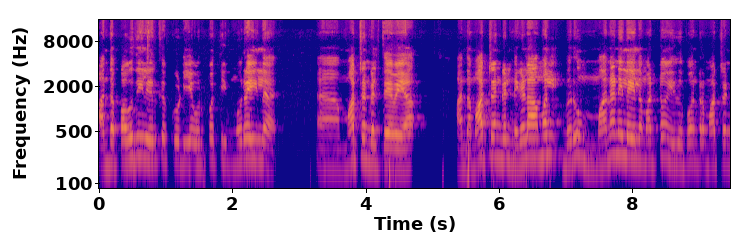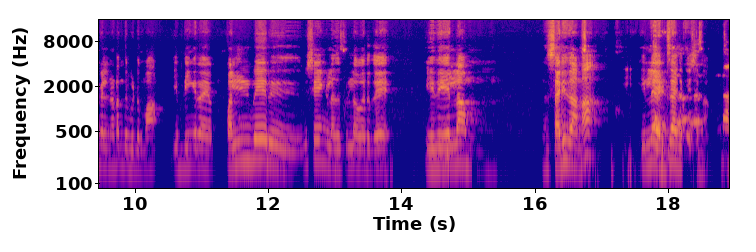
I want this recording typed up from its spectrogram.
அந்த பகுதியில் இருக்கக்கூடிய உற்பத்தி முறையில மாற்றங்கள் தேவையா? அந்த மாற்றங்கள் நிகழாமல் வெறும் மனநிலையில மட்டும் இது போன்ற மாற்றங்கள் நடந்து விடுமா? இப்படிங்கிற பல்வேறு விஷயங்கள் அதுக்குள்ள வருது. இது எல்லாம் சரிதானா? இல்ல எக்ஸாஜரேஷனா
